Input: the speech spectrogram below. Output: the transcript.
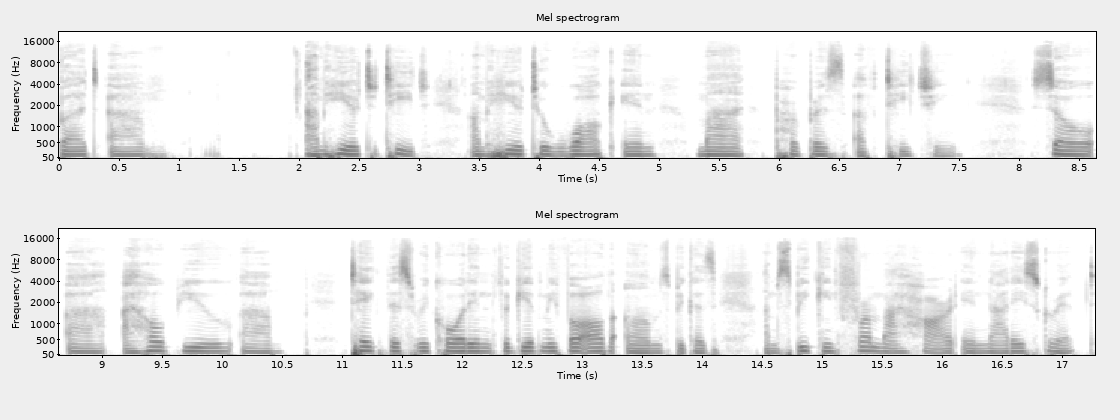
but um, I'm here to teach. I'm here to walk in my purpose of teaching. So uh, I hope you um, take this recording. Forgive me for all the ums because I'm speaking from my heart and not a script.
